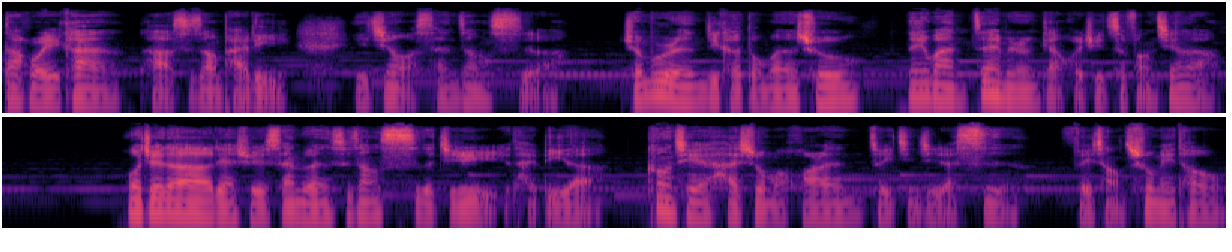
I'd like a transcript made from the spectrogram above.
大伙儿一看，他四张牌里已经有三张四了，全部人立刻夺门而出。那一晚再也没人敢回去这房间了。我觉得连续三轮四张四的几率也太低了，况且还是我们华人最禁忌的四，非常触霉头。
